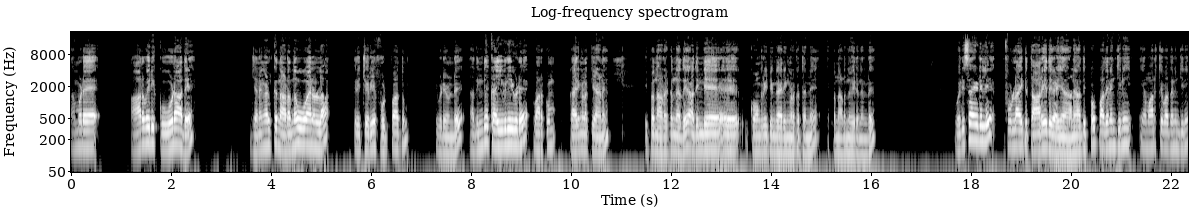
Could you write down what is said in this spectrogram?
നമ്മുടെ ആറുവരി കൂടാതെ ജനങ്ങൾക്ക് നടന്നു പോകാനുള്ള ഒരു ചെറിയ ഫുട്പാത്തും ഇവിടെയുണ്ട്. അതിന്റെ കൈവരിയുടെ വർക്കും കാര്യങ്ങളൊക്കെയാണ് ഇപ്പോൾ നടക്കുന്നത്. അതിന്റെ കോൺക്രീറ്റും കാര്യങ്ങളൊക്കെ തന്നെ ഇപ്പം നടന്നു വരുന്നുണ്ട്. ഒരു സൈഡിൽ ഫുള്ളായിട്ട് താർ ചെയ്ത് കഴിഞ്ഞതാണ്. അതിപ്പോ പതിനഞ്ചിന് മാർച്ച് പതിനഞ്ചിന്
